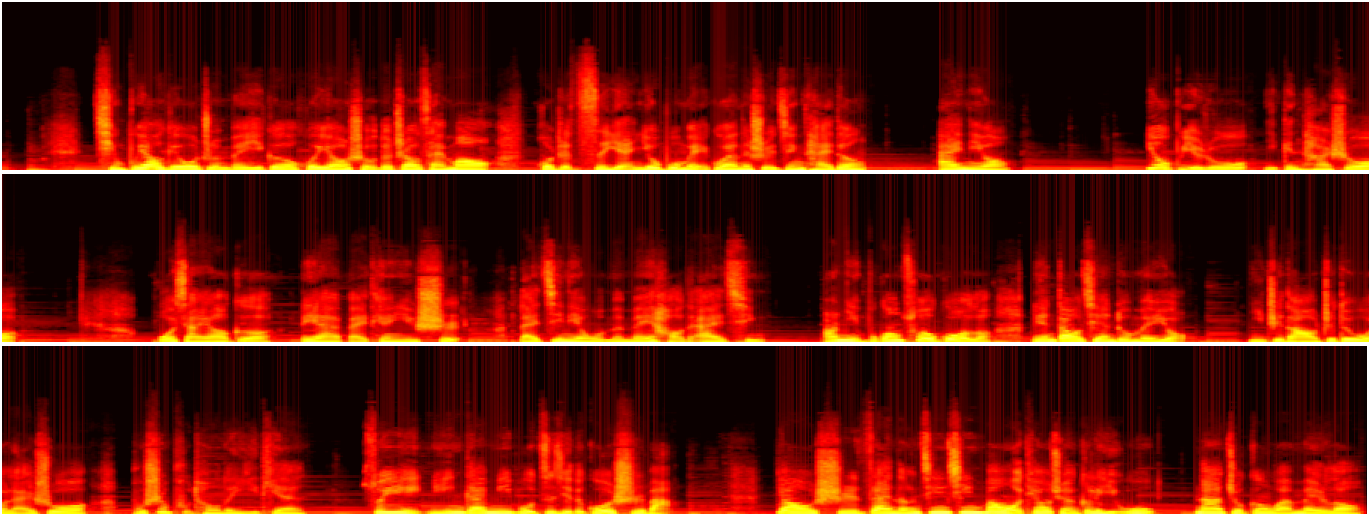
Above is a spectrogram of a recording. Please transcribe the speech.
请不要给我准备一个会摇手的招财猫，或者刺眼又不美观的水晶台灯。爱你哦。又比如，你跟他说，我想要个恋爱百天仪式，来纪念我们美好的爱情，而你不光错过了，连道歉都没有。你知道，这对我来说不是普通的一天。所以你应该弥补自己的过失吧。要是再能精心帮我挑选个礼物，那就更完美喽。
